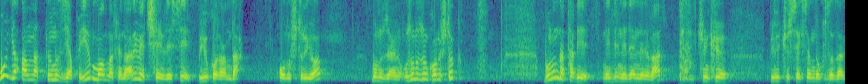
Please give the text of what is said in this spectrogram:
bu ya anlattığımız yapıyı Molla Fenari ve çevresi büyük oranda oluşturuyor. Bunun üzerine uzun uzun konuştuk. Bunun da tabii nedenleri var. Çünkü 1389'da da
